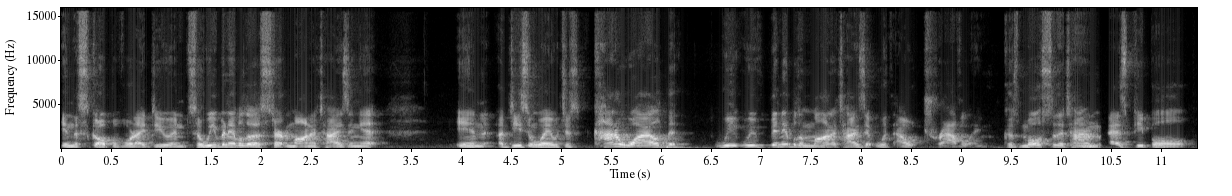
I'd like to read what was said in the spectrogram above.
in the scope of what I do. And so we've been able to start monetizing it in a decent way, which is kind of wild that we, we've been able to monetize it without traveling. Because most of the time, mm-hmm. as people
